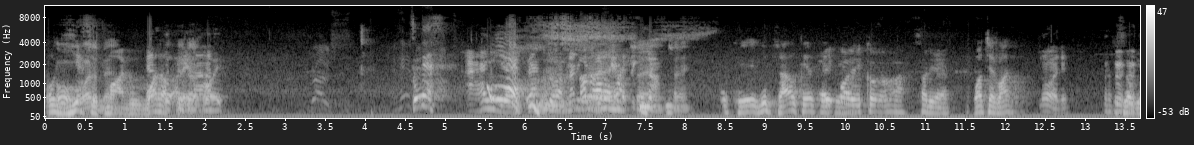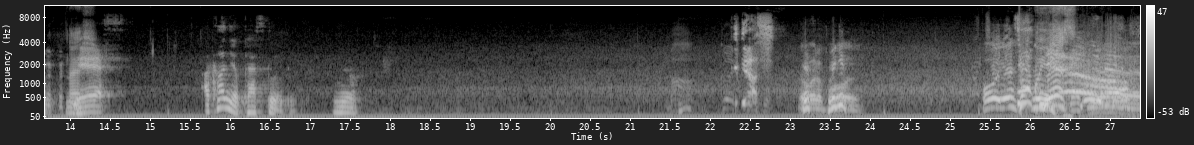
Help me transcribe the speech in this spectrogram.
Oh, Oh, yes, what a man. What a play, the- boy. Gross. And. Ah, Ay, yeah, exactly. I'm running out of gas. Trying, trying. Okay, good try. Okay, okay. Okay. call, call, uh, sorry, uh, Watch that one. No, I didn't. Nice. Yes. I can't hear Pascal. I think. yeah. Yes! Oh, what a bring it. ball. Oh, yes! Oh yes! Yeah.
